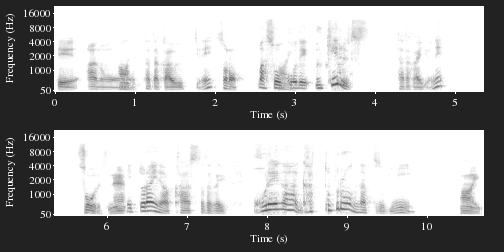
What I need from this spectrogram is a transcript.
て、あの、はい戦うっていうね、その、まあ、走行で受ける戦いだよね。そうですね。ヘッドライナーはかわす戦い。これがガットプロになった時に、はい。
